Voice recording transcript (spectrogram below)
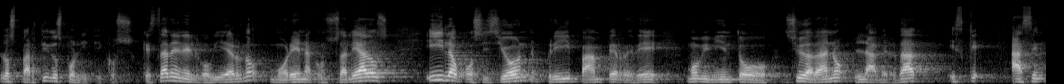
los partidos políticos que están en el gobierno, Morena con sus aliados, y la oposición, PRI, PAN, PRD, Movimiento Ciudadano, la verdad es que hacen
